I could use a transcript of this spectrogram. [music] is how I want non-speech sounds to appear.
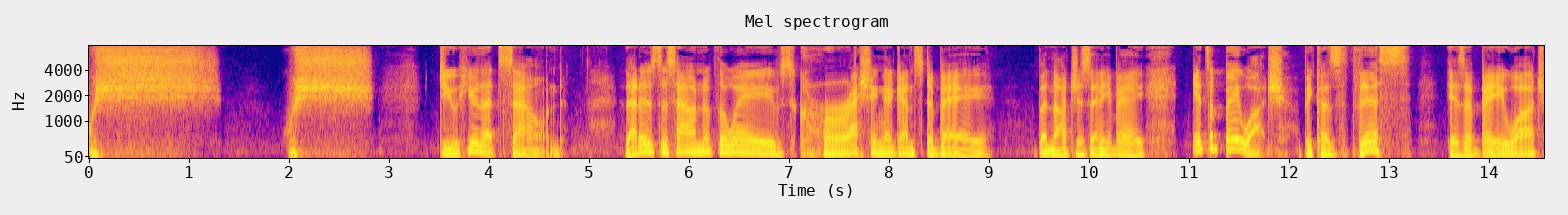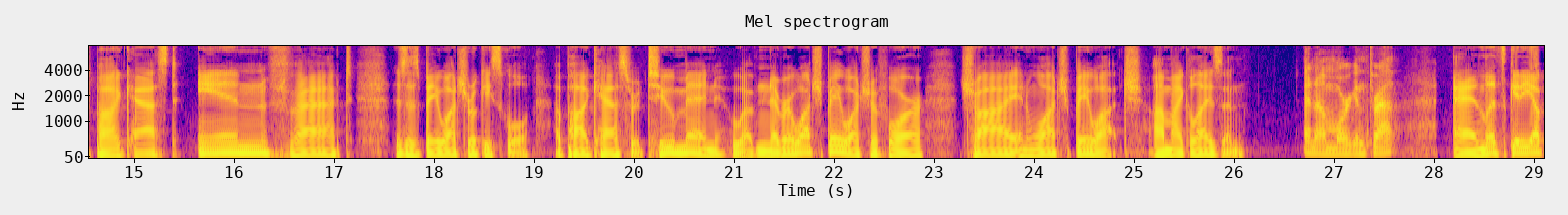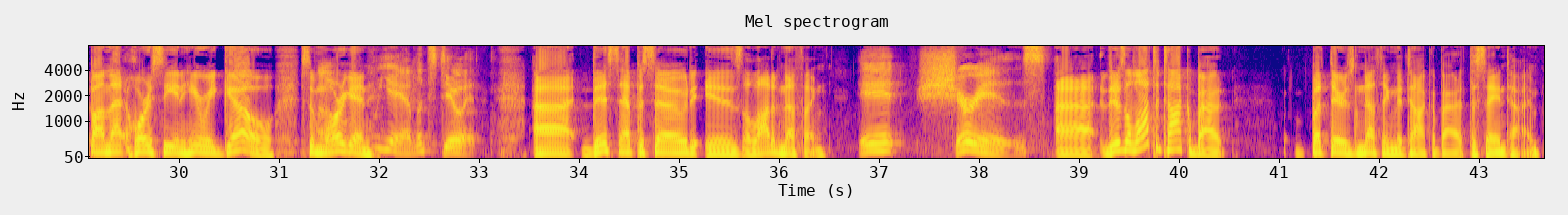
Whoosh, whoosh. Do you hear that sound? That is the sound of the waves crashing against a bay. But not just any bay, it's a Baywatch because this is a Baywatch podcast. In fact, this is Baywatch Rookie School, a podcast where two men who have never watched Baywatch before try and watch Baywatch. I'm Michael Eisen. And I'm Morgan Thrapp. And let's get giddy up on that horsey, and here we go. So, Morgan, Oh, yeah, let's do it. uh, this episode is a lot of nothing. It sure is. Uh, there's a lot to talk about, but there's nothing to talk about at the same time.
